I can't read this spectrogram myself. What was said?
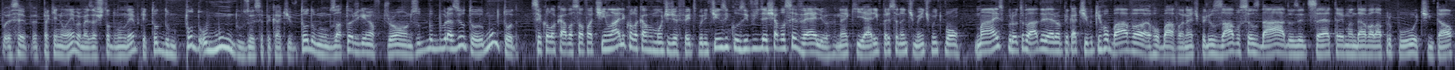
você... Pra quem não lembra, mas acho que todo mundo lembra, porque todo, todo o mundo usou esse aplicativo. Todo mundo. Os atores de Game of Thrones, o, Brasil todo, o mundo todo. Você colocava sua fotinho lá, ele colocava um monte de efeitos bonitinhos, inclusive de deixar você velho, né, que era impressionantemente muito bom. Mas, por outro lado, ele era um aplicativo que roubava, roubava, né, tipo, ele usava os seus dados, etc, e mandava lá pro Putin e tal.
